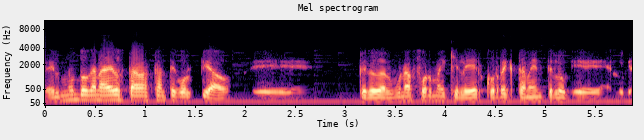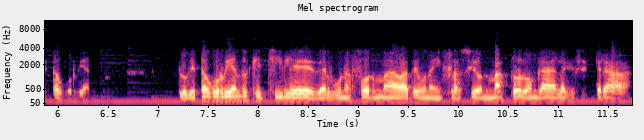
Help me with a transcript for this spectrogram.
el, mundo ganadero está bastante golpeado, eh, pero de alguna forma hay que leer correctamente lo que, lo que está ocurriendo. Lo que está ocurriendo es que Chile de alguna forma va a tener una inflación más prolongada de la que se esperaba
